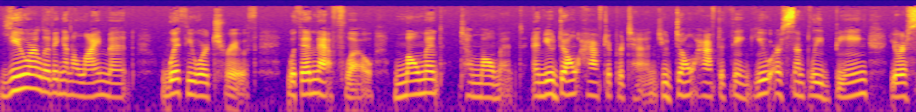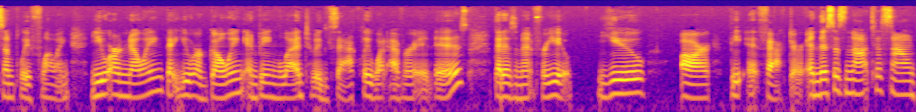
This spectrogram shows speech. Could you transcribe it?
you are living in alignment with your truth within that flow, moment to moment. And you don't have to pretend. You don't have to think. You are simply being. You are simply flowing. You are knowing that you are going and being led to exactly whatever it is that is meant for you. You are the it factor. And this is not to sound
